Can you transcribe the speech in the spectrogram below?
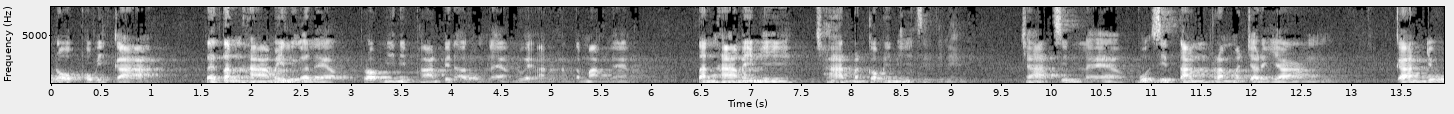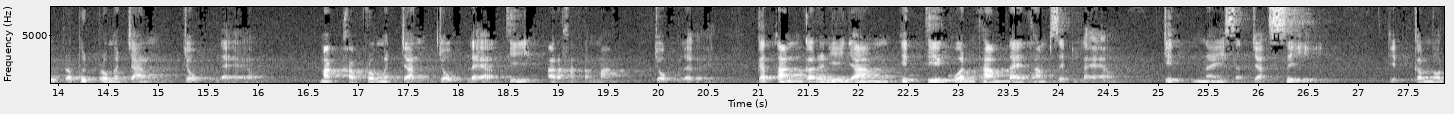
โนภวิกา แต่ตัณหาไม่เหลือแล้ว เพราะมีนิพพานเป็นอารมณ์แล้ว ด้วยอรหันตมรรคแล้ว ตัณหาไม่มีชาติมันก็ไม่มีสิทีนี้ชาติสิ้นแล้วบุสิตังพรหมจริยัง การอยู่ประพฤติพรหมจรรย์จบแล้วมรรคพรหมจรรย์จบแล้วที่อรหันตมรรคจบเลยกตังกรณียังจิตที่ควรทำได้ทำเสร็จแล้ว จิตในสัจจะสี่จิตกำหนด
